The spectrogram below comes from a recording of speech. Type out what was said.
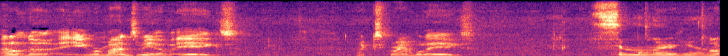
I don't know. It reminds me of eggs, like scrambled eggs. Similar, yeah. I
